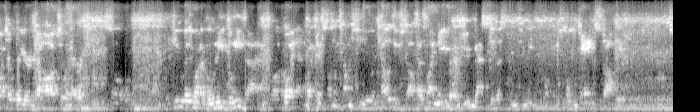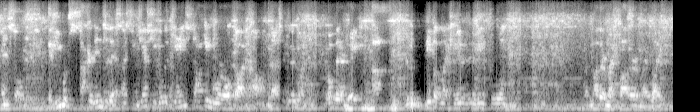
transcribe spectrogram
watch out for your dogs or whatever. So if you really want to believe, believe that, well, go ahead. But if someone comes to you and tells you stuff as my neighbor, you best be listening to me. It's called gang stalking. And so if you were suckered into this, I suggest you go to gangstalkingworld.com. That's a good one. Go there, wake up. People in my community are being fooled. My mother, my father, my wife,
